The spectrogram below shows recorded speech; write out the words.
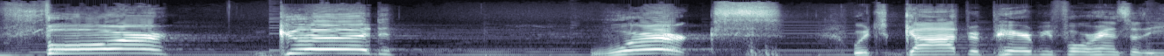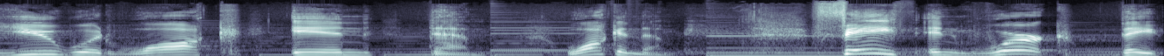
for good works which God prepared beforehand so that you would walk in them. Walk in them. Faith and work, they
